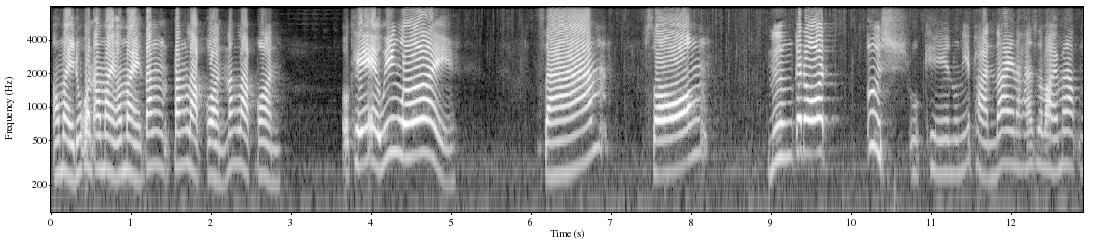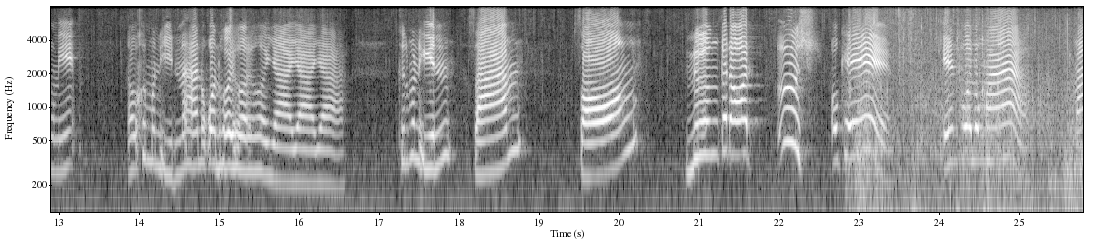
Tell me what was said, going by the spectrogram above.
เอาใหม่ทุกคนเอาใหม่เอาใหม่ตั้งตั้งหลักก่อนตั้งหลักก่อน โอเค วิ่งเลยสามสองหนึ่งกระโดดอึชโอเค ตรงนี้ผ่านได้นะคะ สบายมากตรงนี้แล้วขึ้นบนหินนะคะทุกคนเฮ้ยเฮ้ยเฮ้ยอยาอยาอยาขึ้นบนหินสามสองหนึ่งกระโดดอึชโอเค เอ็นตัวลงมา มา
